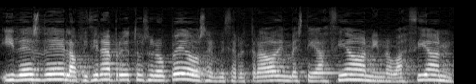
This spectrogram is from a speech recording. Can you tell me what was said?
y desde la Oficina de Proyectos Europeos, el Vicerrectorado de Investigación, Innovación,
